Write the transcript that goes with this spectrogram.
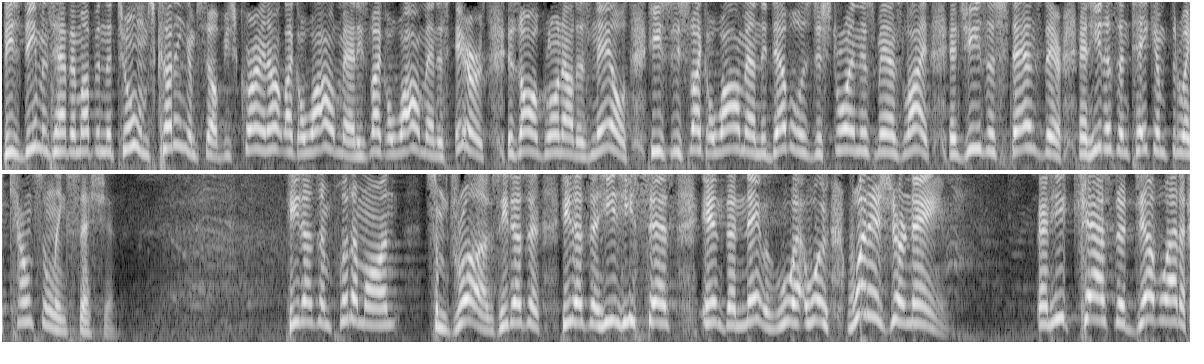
These demons have him up in the tombs, cutting himself. He's crying out like a wild man. He's like a wild man. His hair is all grown out, his nails. He's, he's like a wild man. The devil is destroying this man's life. And Jesus stands there, and he doesn't take him through a counseling session. He doesn't put him on some drugs. He doesn't, he doesn't, he, he says, in the name, who, who, what is your name? And he cast the devil out of,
